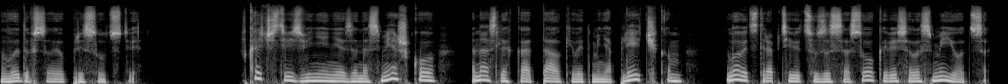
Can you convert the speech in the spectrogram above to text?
выдав свое присутствие. В качестве извинения за насмешку она слегка отталкивает меня плечиком, ловит строптивицу за сосок и весело смеется,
